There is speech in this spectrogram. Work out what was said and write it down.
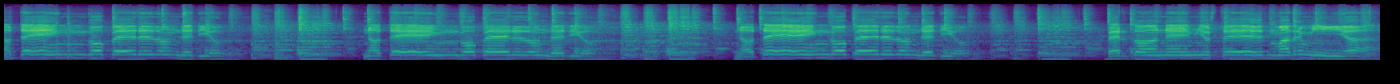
No tengo perdón de Dios, no tengo perdón de Dios, no tengo perdón de Dios. Perdóneme usted, madre mía.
